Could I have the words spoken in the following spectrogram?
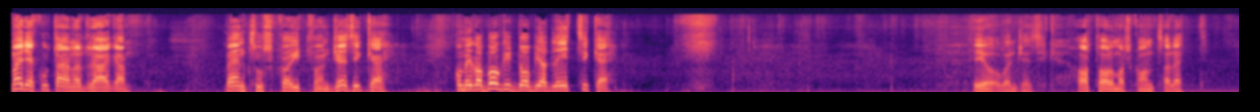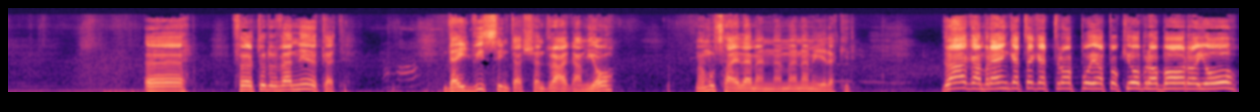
Megyek utána, drágám. Bencuska, itt van Jezike. Akkor még a bogit dobjad, létszike. Jó van, Jezike. Hatalmas kanca lett. Ö, föl tudod venni őket? De így visszintessen, drágám, jó? Na muszáj lemennem, mert nem érek itt. Drágám, rengeteget trappoljatok jobbra-balra, jó?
